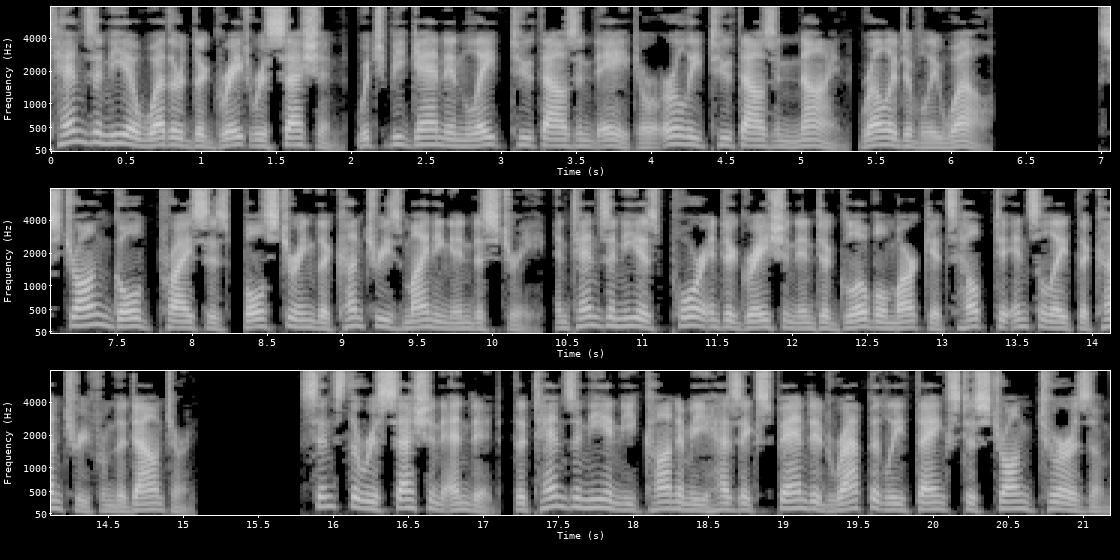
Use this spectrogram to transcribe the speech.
Tanzania weathered the Great Recession, which began in late 2008 or early 2009, relatively well. Strong gold prices, bolstering the country's mining industry, and Tanzania's poor integration into global markets helped to insulate the country from the downturn. Since the recession ended, the Tanzanian economy has expanded rapidly thanks to strong tourism,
